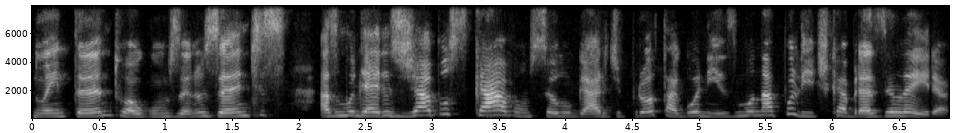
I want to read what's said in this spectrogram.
No entanto, alguns anos antes, as mulheres já buscavam seu lugar de protagonismo na política brasileira.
